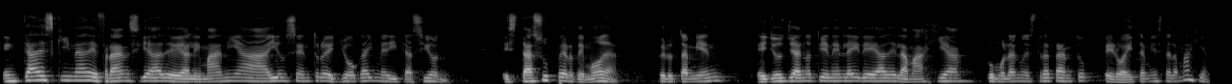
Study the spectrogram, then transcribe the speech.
En cada esquina de Francia, de Alemania, hay un centro de yoga y meditación. Está súper de moda, pero también ellos ya no tienen la idea de la magia como la nuestra tanto, pero ahí también está la magia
